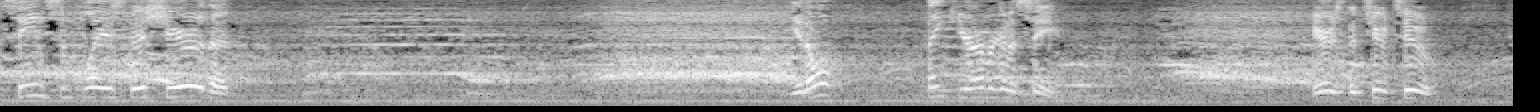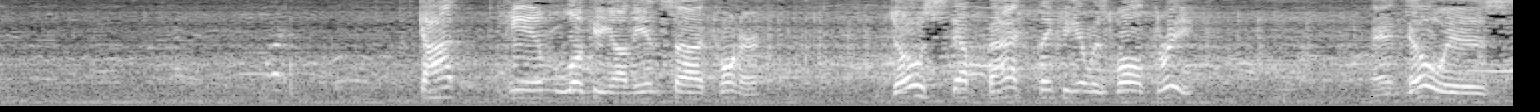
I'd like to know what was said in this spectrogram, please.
Seen some plays this year that you don't think you're ever going to see. Here's the 2 2. Got him looking on the inside corner. Doe stepped back thinking it was ball three. And Doe is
